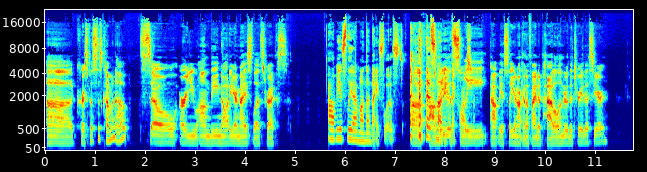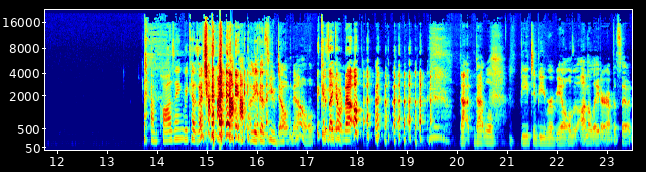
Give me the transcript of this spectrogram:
Uh, Christmas is coming up. So, are you on the naughty or nice list, Rex? Obviously, I'm on the nice list. Uh, it's not even a obviously, obviously, you're not going to find a paddle under the tree this year I'm pausing because I'm trying because you don't know. because do I don't know. that that will be to be revealed on a later episode.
